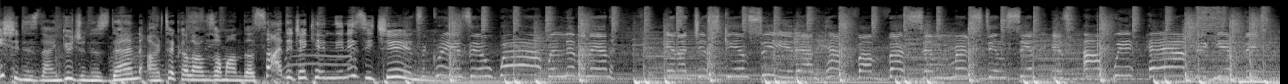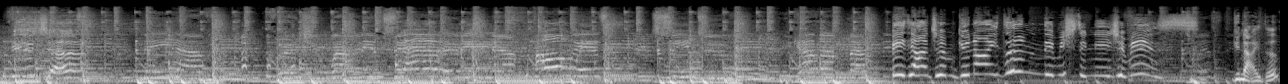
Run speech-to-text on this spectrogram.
işinizden gücünüzden arta kalan zamanda sadece kendiniz için Crazy world we're Bediacım günaydın demiş dinleyicimiz günaydın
